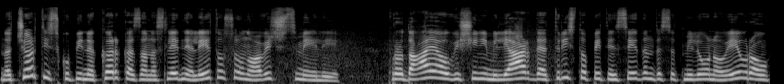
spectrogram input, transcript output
Načrti skupine Krka za naslednje leto so vnovič smeli. Prodaja v višini milijarde tristo petinsedemdeset milijonov evrov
